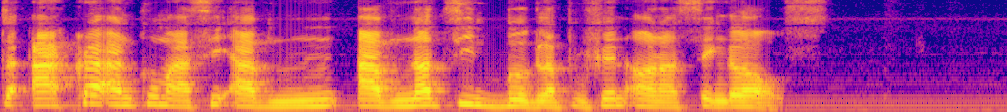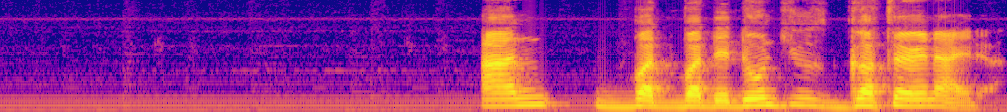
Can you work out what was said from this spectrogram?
to Accra and Kumasi. I've I've not seen burglar proofing on a single house. And but but they don't use guttering either.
